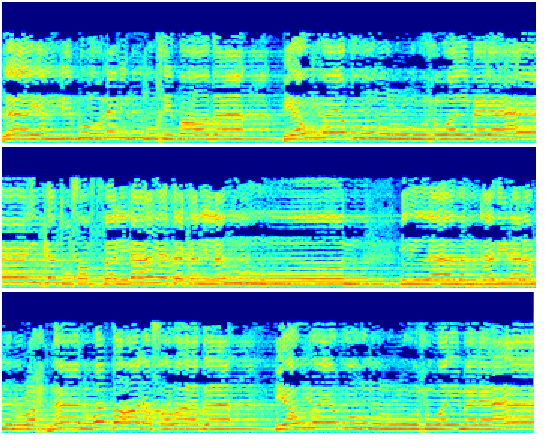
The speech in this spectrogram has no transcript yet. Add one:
لا يملكون منه خطابا. يوم يقوم الروح والملائكة صفا لا يتكلمون إلا من أذن له الرحمن وقال صوابا. يوم يقوم الروح والملائكة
